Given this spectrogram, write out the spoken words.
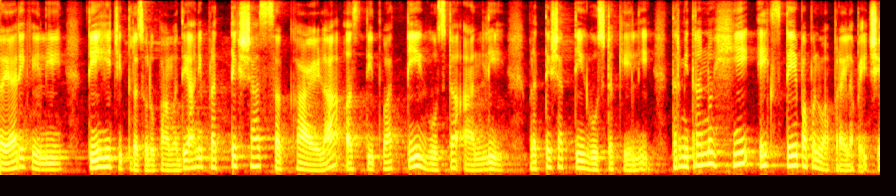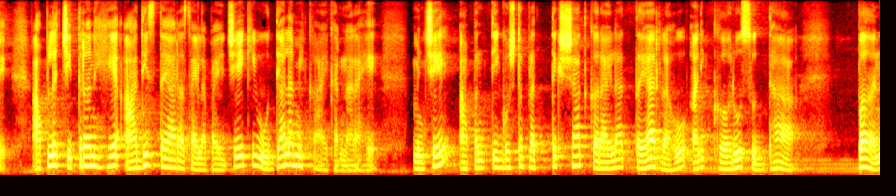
तयारी केली तीही चित्रस्वरूपामध्ये आणि प्रत्यक्षात सकाळला अस्तित्वात ती गोष्ट आणली प्रत्यक्षात ती गोष्ट केली. तर मित्रांनो ही एक स्टेप आपण वापरायला पाहिजे. आपलं चित्रण हे आधीच तयार असायला पाहिजे की उद्याला मी काय करणार आहे. म्हणजे आपण ती गोष्ट प्रत्यक्षात करायला तयार राहू आणि करूसुद्धा. पण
